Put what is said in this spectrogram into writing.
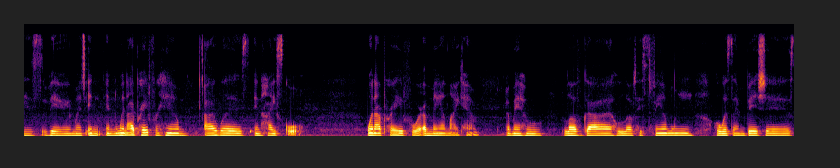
Is very much and and when I prayed for him, I was in high school. When I prayed for a man like him, a man who loved God, who loved his family, who was ambitious,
